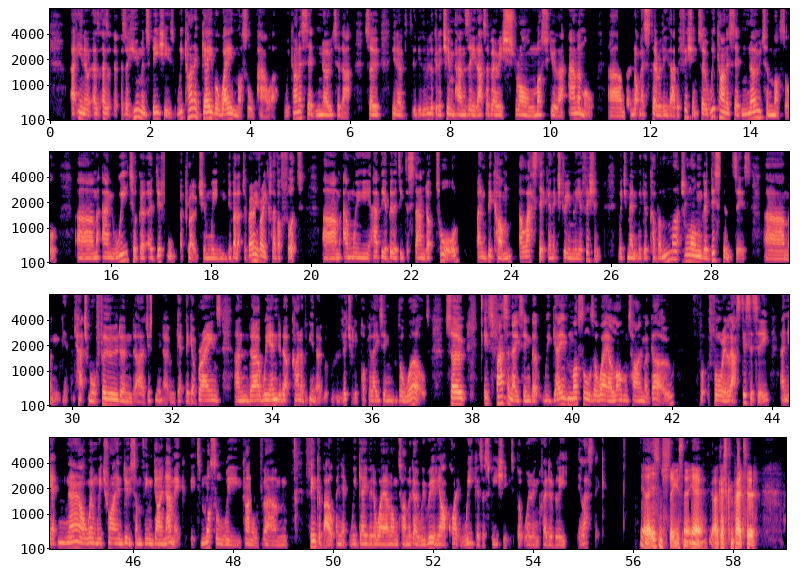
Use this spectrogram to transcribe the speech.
uh, you know, as, as, as a human species, we kind of gave away muscle power. We kind of said no to that. So, you know, if we look at a chimpanzee, that's a very strong, muscular animal, um, but not necessarily that efficient. So we kind of said no to muscle. Um, and we took a, a, different approach and we developed a very, very clever foot. Um, and we had the ability to stand up tall and become elastic and extremely efficient, which meant we could cover much longer distances um, and catch more food and uh, just you know get bigger brains. And uh, we ended up kind of you know literally populating the world. So it's fascinating that we gave muscles away a long time ago for, elasticity, and yet now when we try and do something dynamic, it's muscle we kind of um, think about, and yet we gave it away a long time ago. We really are quite weak as a species, but we're incredibly elastic. Yeah, that is interesting, isn't it? Yeah, I guess compared to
